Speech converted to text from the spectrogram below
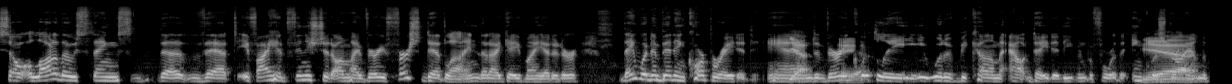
So a lot of those things that, that if I had finished it on my very first deadline that I gave my editor, they would have been incorporated, and very yeah, yeah. quickly it would have become outdated even before the ink was dry Yeah. on the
